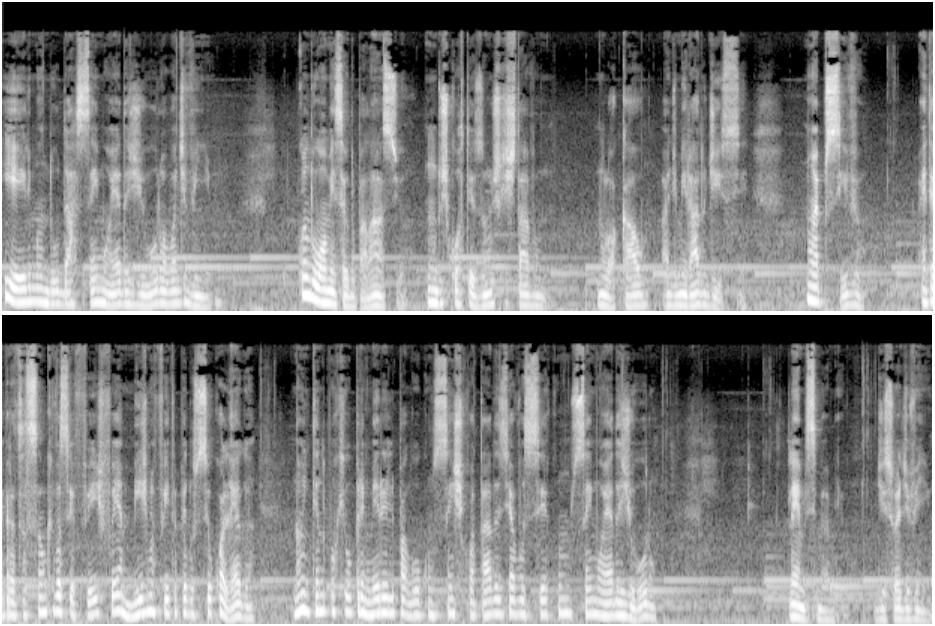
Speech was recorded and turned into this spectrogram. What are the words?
e ele mandou dar cem moedas de ouro ao adivinho. Quando o homem saiu do palácio, um dos cortesãos que estavam no local, admirado, disse: não é possível. A interpretação que você fez foi a mesma feita pelo seu colega. Não entendo porque o primeiro ele pagou com 100 chicotadas e a você com 100 moedas de ouro. Lembre-se, meu amigo, disse o adivinho.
